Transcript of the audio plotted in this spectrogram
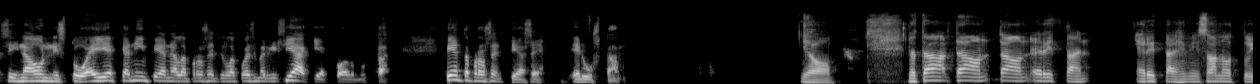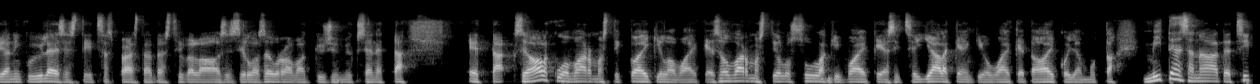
siinä onnistuu. Ei ehkä niin pienellä prosentilla kuin esimerkiksi jääkiekkoilu, mutta pientä prosenttia se edustaa. Joo. No tämä on, tää on erittäin, erittäin hyvin sanottu ja niin kuin yleisesti itse asiassa päästään tästä hyvällä aasisilla seuraavaan kysymykseen, että että se alku on varmasti kaikilla vaikea, se on varmasti ollut sullakin vaikea sitten sen jälkeenkin on vaikeita aikoja, mutta miten sä näet, että sit,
